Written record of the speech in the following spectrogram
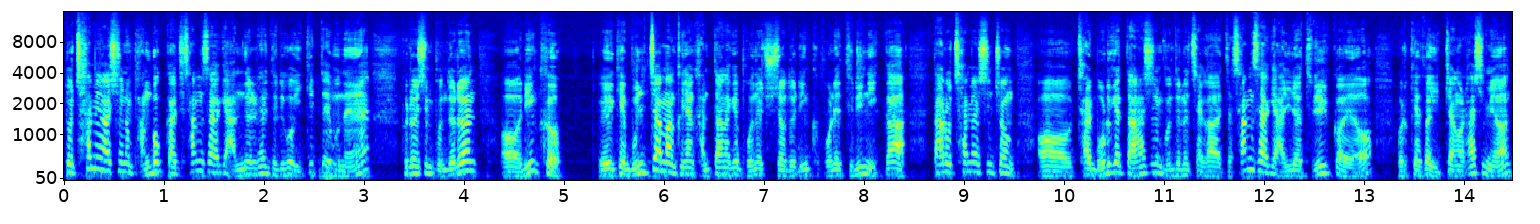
또 참여하시는 방법까지 상세하게 안내를 해드리고 있기 때문에 그러신 분들은 어, 링크 이렇게 문자만 그냥 간단하게 보내주셔도 링크 보내드리니까 따로 참여 신청 어, 잘 모르겠다 하시는 분들은 제가 상세하게 알려드릴 거예요. 그렇게 해서 입장을 하시면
